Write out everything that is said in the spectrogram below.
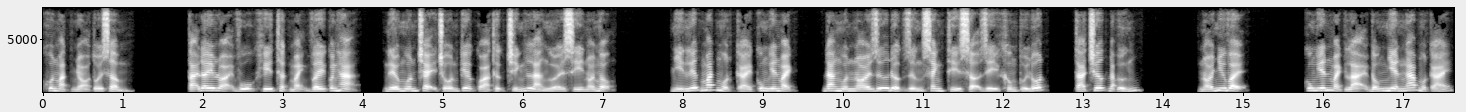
khuôn mặt nhỏ tối sầm. Tại đây loại vũ khí thật mạnh vây quanh hạ, nếu muốn chạy trốn kia quả thực chính là người si nói mộng. Nhìn liếc mắt một cái cung yên mạch, đang muốn nói giữ được rừng xanh thì sợ gì không tuổi đốt, ta trước đáp ứng. Nói như vậy, cung yên mạch lại bỗng nhiên ngáp một cái,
